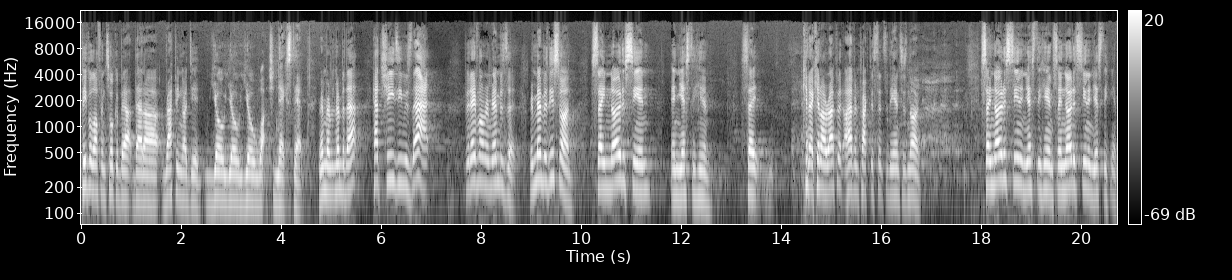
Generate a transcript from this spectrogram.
People often talk about that uh, rapping I did. Yo, yo, yo, watch next step. Remember, remember that? How cheesy was that? But everyone remembers it. Remember this one. Say no to sin and yes to Him. Say, can I, can I rap it? I haven't practiced it, so the answer is no. Say no to sin and yes to Him. Say no to sin and yes to Him.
